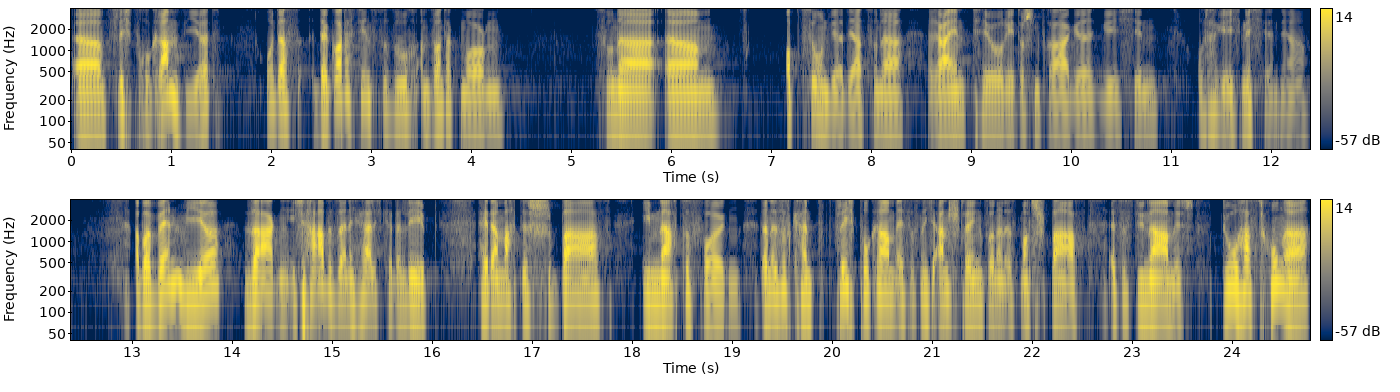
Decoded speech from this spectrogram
äh, Pflichtprogramm wird und dass der Gottesdienstbesuch am Sonntagmorgen zu einer ähm, Option wird, ja, zu einer rein theoretischen Frage, gehe ich hin oder gehe ich nicht hin, ja. Aber wenn wir sagen, ich habe seine Herrlichkeit erlebt, hey, dann macht es Spaß, ihm nachzufolgen. Dann ist es kein Pflichtprogramm, es ist nicht anstrengend, sondern es macht Spaß, es ist dynamisch. Du hast Hunger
